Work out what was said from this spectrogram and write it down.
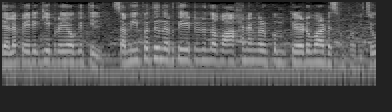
ജലപീരങ്കി പ്രയോഗത്തിൽ സമീപത്ത് നിർത്തിയിട്ടിരുന്ന വാഹനങ്ങൾക്കും കേടുപാട് സംഭവിച്ചു.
